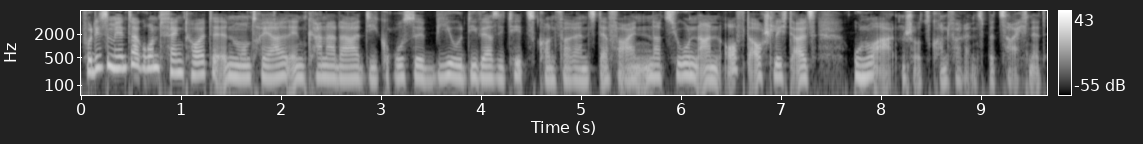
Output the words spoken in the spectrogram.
Vor diesem Hintergrund fängt heute in Montreal in Kanada die große Biodiversitätskonferenz der Vereinten Nationen an, oft auch schlicht als UNO-Artenschutzkonferenz bezeichnet.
